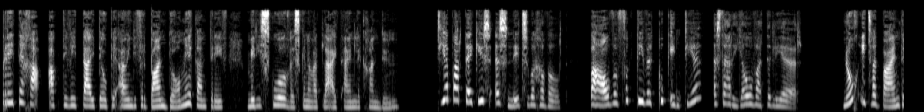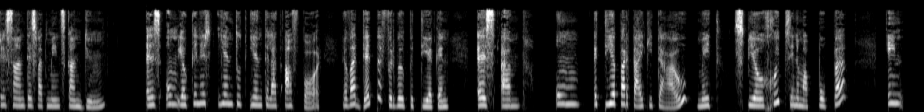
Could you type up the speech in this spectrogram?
prettige aktiwiteite op die ou en die verband daarmee kan tref met die skoolwiskunde wat hulle uiteindelik gaan doen. Teepartytjies is net so gewild. Behalwe fiktiewe koek en tee, is daar heelwat te leer. Nog iets wat baie interessant is wat mens kan doen, is om jou kinders 1 tot 1 te laat afbaar. Nou wat dit byvoorbeeld beteken is um om 'n teepartytjie te hou met speelgoed, sê net maar poppe en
